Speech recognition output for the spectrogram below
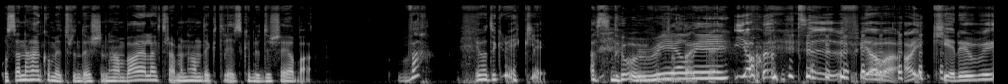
Och sen när han kom ut från duschen, han bara jag har lagt fram en handduk till dig, ska du duscha? Jag bara va? Jag tycker du är äcklig. Alltså, det var. Really? Ja men typ. Jag bara are you kidding me?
